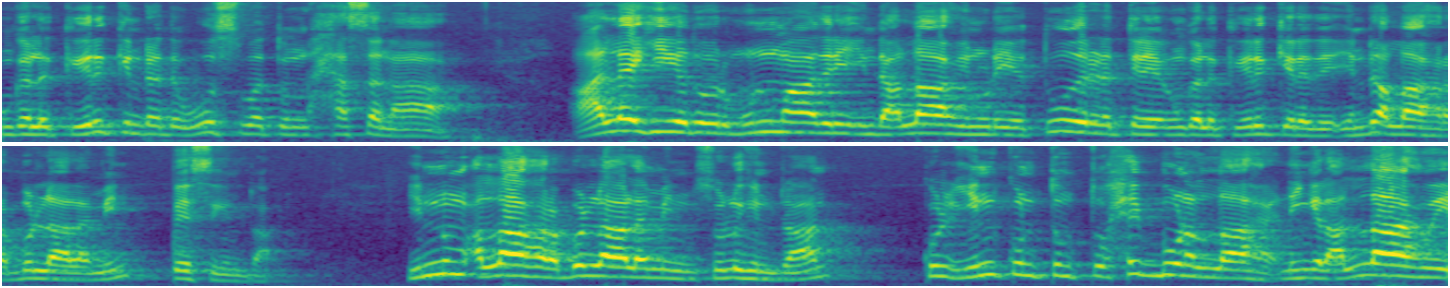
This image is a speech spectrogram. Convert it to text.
உங்களுக்கு இருக்கின்றது ஊஸ்வத்துன் ஹசனா. அழகியது ஒரு முன்மாதிரி இந்த அல்லாஹினுடைய தூதரிடத்திலே உங்களுக்கு இருக்கிறது என்று அல்லாஹ் ரபுல் ஆலமின் பேசுகின்றான். இன்னும் அல்லாஹ் ரபுல்லாலமின் சொல்லுகின்றான் குல் இன்குன்தும் துஹைபூன் அல்லாஹ். நீங்கள் அல்லாஹுவை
